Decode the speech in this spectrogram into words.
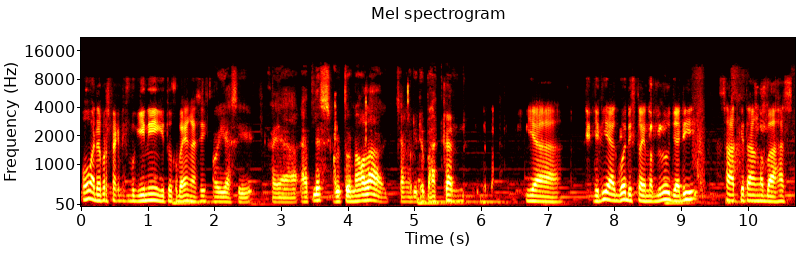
oh ada perspektif begini gitu kebayang gak sih Oh iya sih. Kayak at least good to know lah. Jangan didebatkan. ya jadi ya gue disclaimer dulu jadi saat kita ngebahas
